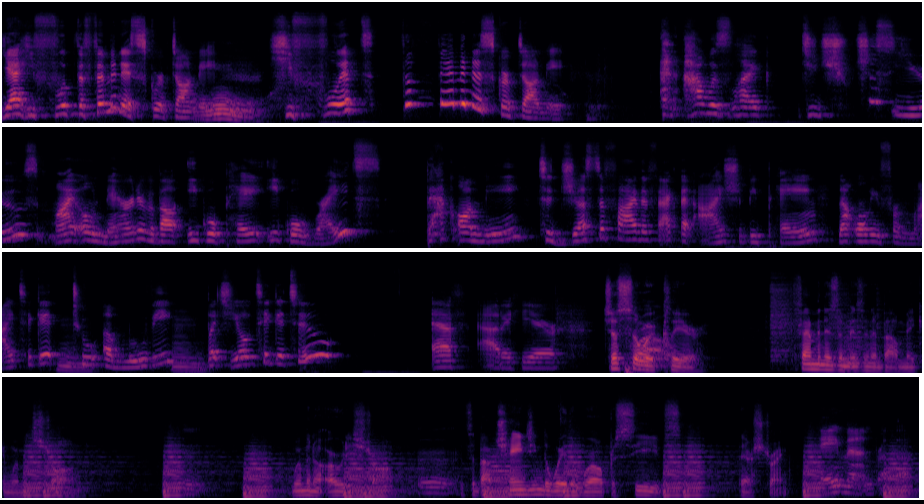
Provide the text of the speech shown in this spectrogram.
yeah, he flipped the feminist script on me. Ooh. He flipped the feminist script on me. And I was like, did you just use my own narrative about equal pay, equal rights back on me to justify the fact that I should be paying not only for my ticket Mm. to a movie, Mm. but your ticket too? F out of here. Just so we're clear, feminism isn't about making women strong. Women are already strong. mm. It's about changing the way the world perceives their strength. Amen, brother.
